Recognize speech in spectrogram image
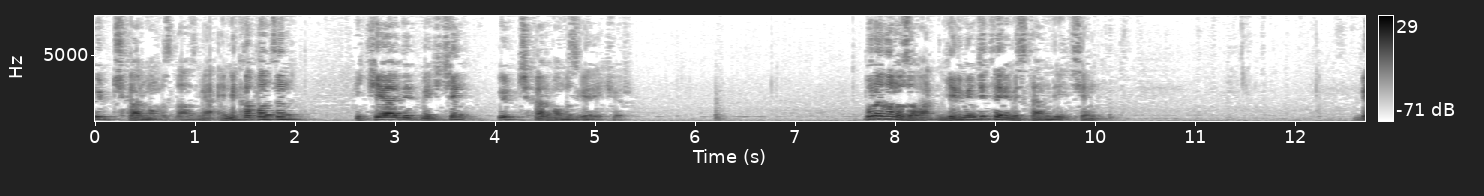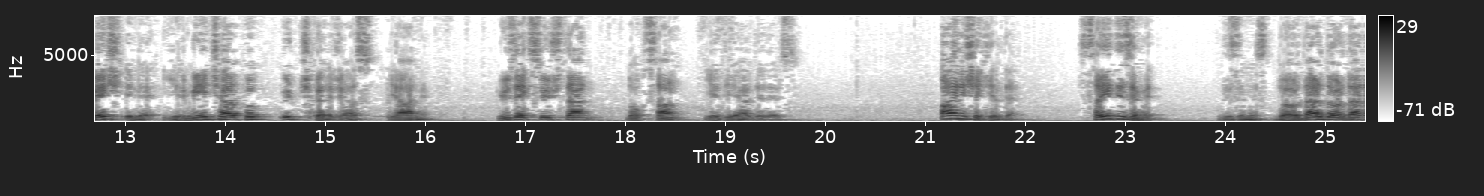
3 çıkarmamız lazım. Yani n'i kapatın 2 elde etmek için 3 çıkarmamız gerekiyor. Buradan o zaman 20. terim istendiği için 5 ile 20'yi çarpıp 3 çıkaracağız. Yani 100 eksi 3'ten 97 elde ederiz. Aynı şekilde sayı dizimi dizimiz dörder dörder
